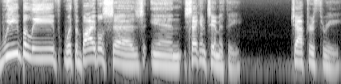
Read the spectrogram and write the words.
we believe what the Bible says in 2 Timothy chapter 3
